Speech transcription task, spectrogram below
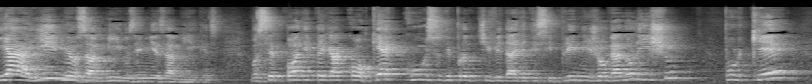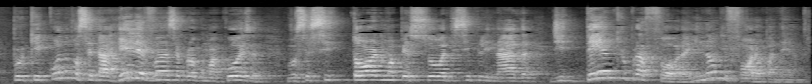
E aí, meus amigos e minhas amigas, você pode pegar qualquer curso de produtividade e disciplina e jogar no lixo. Por quê? Porque quando você dá relevância para alguma coisa, você se torna uma pessoa disciplinada de dentro para fora e não de fora para dentro.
